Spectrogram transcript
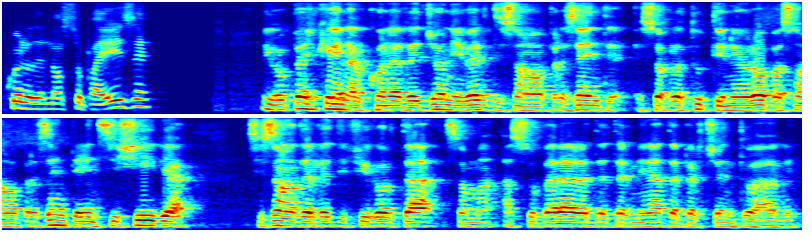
quello del nostro paese? Dico perché in alcune regioni i verdi sono presenti e soprattutto in Europa sono presenti e in Sicilia ci sono delle difficoltà insomma, a superare determinate percentuali.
